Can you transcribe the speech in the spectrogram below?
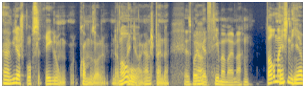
eine äh, Widerspruchsregelung kommen soll in der Oh. Organspende. Das wollte Ja. ich als Thema mal machen. Warum eigentlich nicht? Ja,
